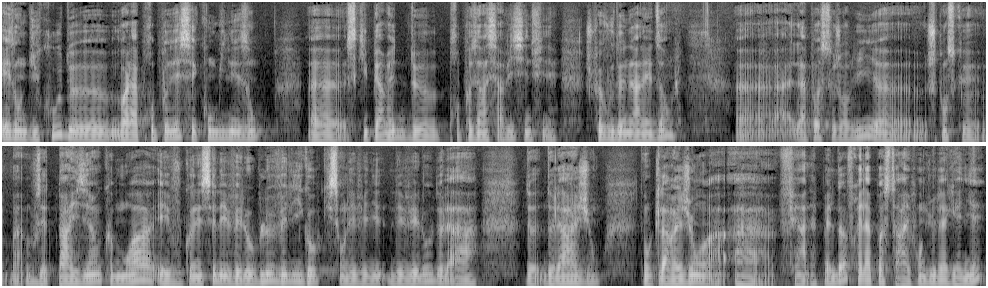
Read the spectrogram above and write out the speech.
et donc du coup de voilà proposer ces combinaisons, ce qui permet de proposer un service in fine. Je peux vous donner un exemple. Euh, la Poste aujourd'hui, euh, je pense que bah, vous êtes parisien comme moi et vous connaissez les vélos bleus Véligo, qui sont les, vélos de la, de, la région. Donc la région a, fait un appel d'offres et la Poste a répondu, il a gagné.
